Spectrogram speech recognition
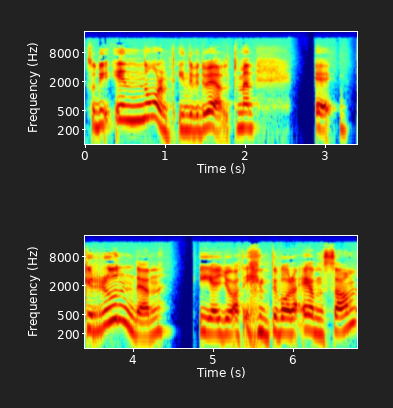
Så det är enormt individuellt, men eh, grunden är ju att inte vara ensam,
